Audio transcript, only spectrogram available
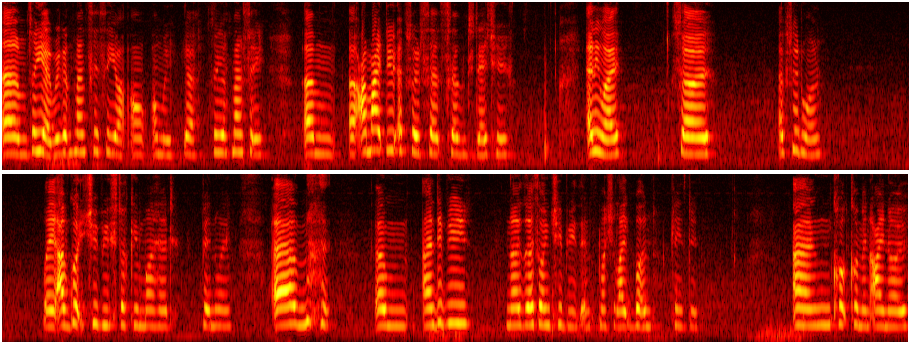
um, so yeah, we're to Man City, aren't, aren't we? Yeah, so yeah, Man City. Um, uh, I might do episode seven today too. Anyway, so episode one. Wait, I've got tribute stuck in my head. Bit annoying. Um, um, and if you know the song tribute, then smash the like button, please do. And comment, I know.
